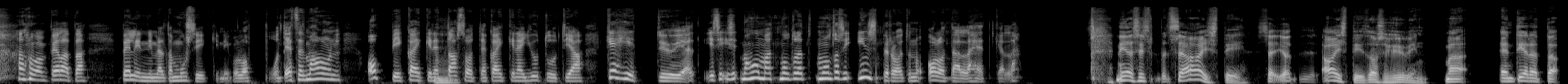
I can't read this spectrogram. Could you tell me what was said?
haluan pelata pelin nimeltä musiikki niin kuin loppuun, tiedätkö, että mä haluan oppia kaikki ne mm. tasot ja kaikki ne jutut ja kehittyä. Ja, ja sit mä huomaan, että mulla, tulee, mulla on tosi inspiroitunut olo tällä hetkellä. Niin ja siis se aistii, se aistii tosi hyvin. Mä en tiedä, että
